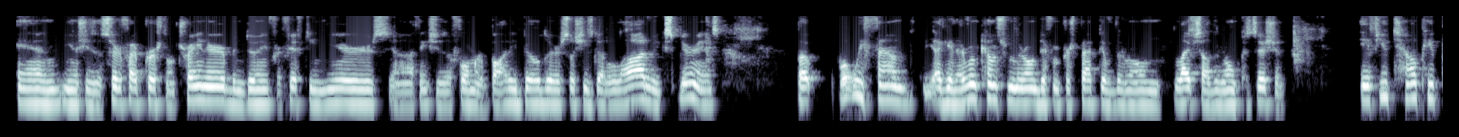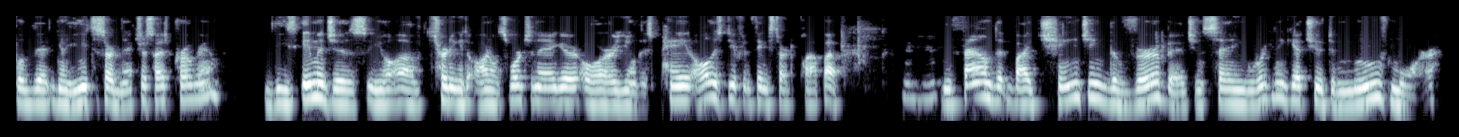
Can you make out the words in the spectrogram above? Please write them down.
and you know she's a certified personal trainer been doing it for 15 years know, i think she's a former bodybuilder so she's got a lot of experience but what we found again everyone comes from their own different perspective their own lifestyle their own position if you tell people that you know you need to start an exercise program these images you know of turning into arnold schwarzenegger or you know this pain all these different things start to pop up mm-hmm. we found that by changing the verbiage and saying we're going to get you to move more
